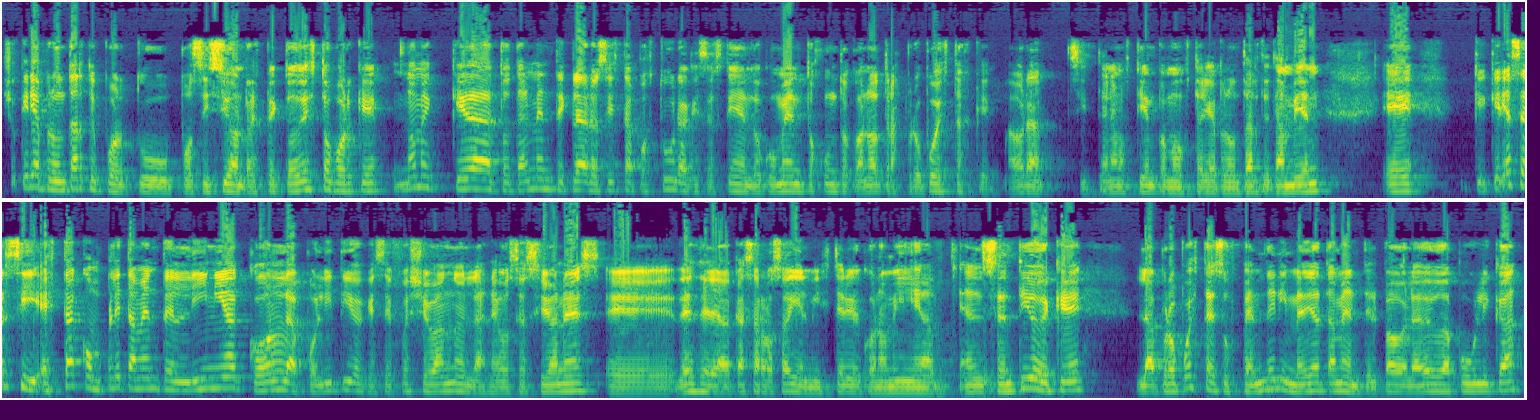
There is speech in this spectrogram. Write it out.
Yo quería preguntarte por tu posición respecto de esto porque no me queda totalmente claro si esta postura que sostiene en el documento junto con otras propuestas, que ahora si tenemos tiempo me gustaría preguntarte también, eh, que quería saber si está completamente en línea con la política que se fue llevando en las negociaciones eh, desde la Casa Rosada y el Ministerio de Economía, en el sentido de que la propuesta de suspender inmediatamente el pago de la deuda pública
